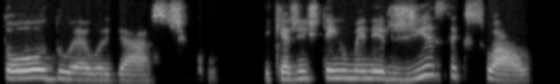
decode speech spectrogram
todo é orgástico e que a gente tem uma energia sexual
